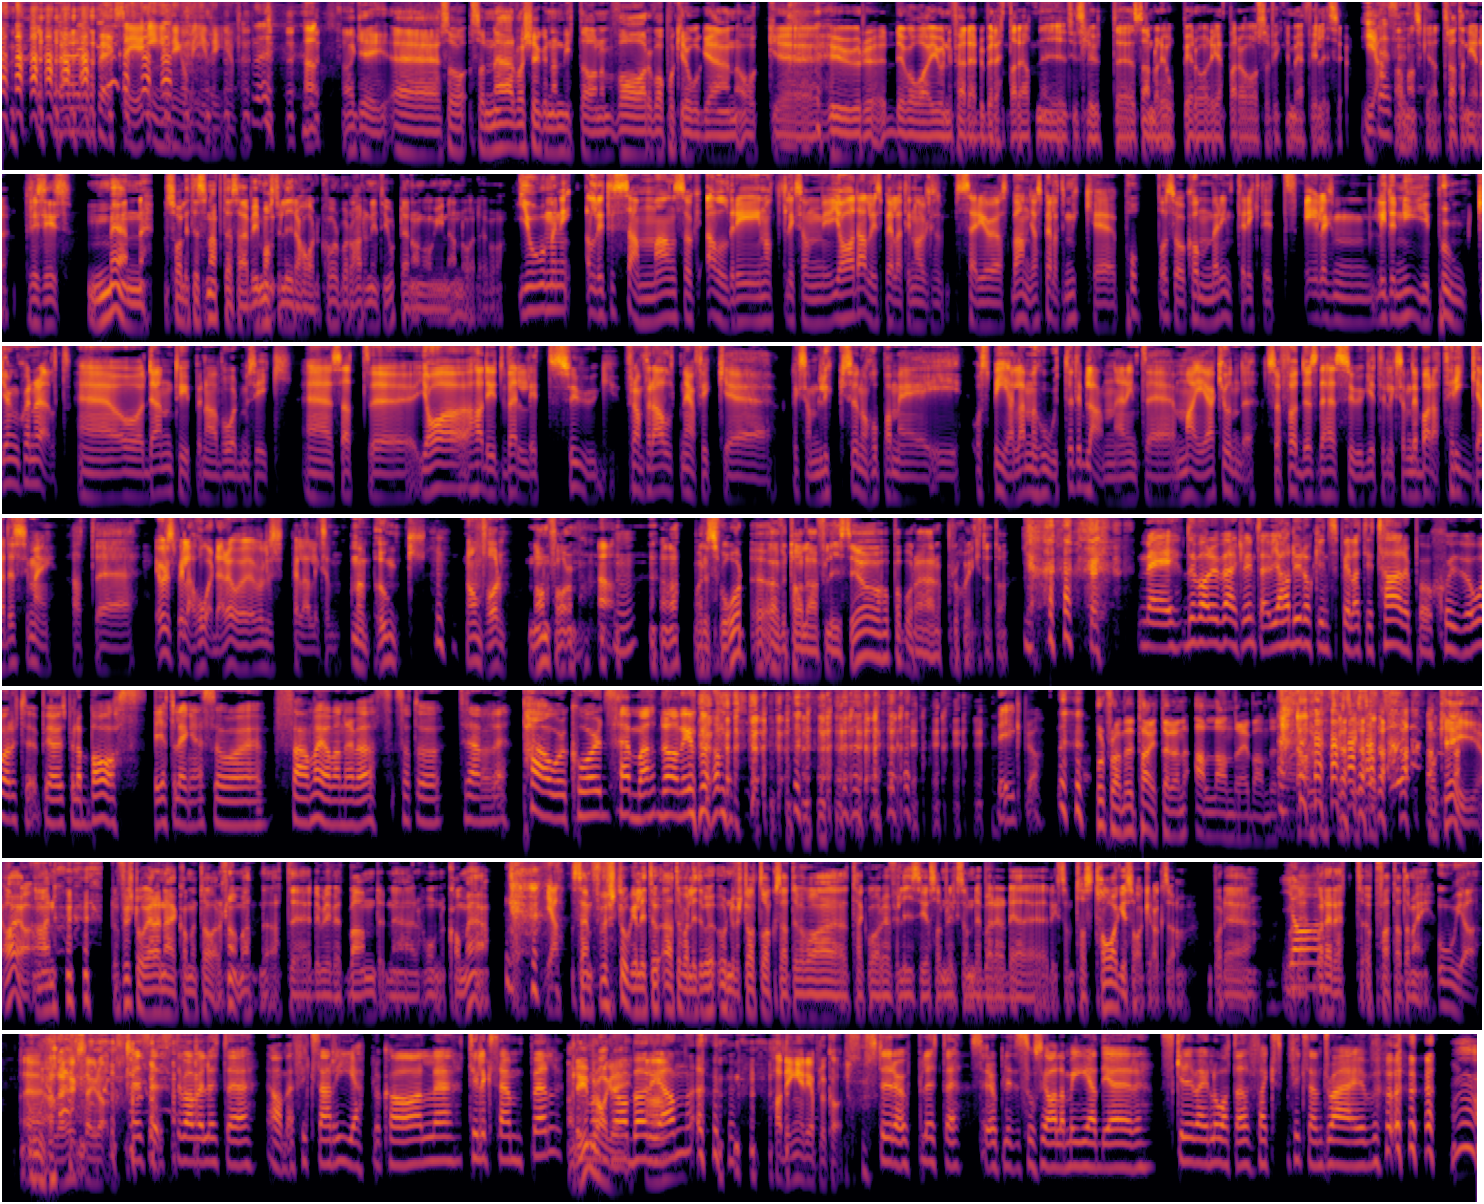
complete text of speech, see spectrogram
Perfekt. Säger ingenting om ingenting egentligen. Ja. Okej, eh, så, så när var 2019? Var var på krogen? Och eh, hur det var ju ungefär där du berättade att ni till slut eh, samlade ihop er och repade och så fick ni med Felicia. ja. Om man ska tratta ner det. precis. Men, men sa lite snabbt där så här, vi måste lira hardcore. Vadå, hade ni inte gjort det någon gång innan då? Eller vad? Jo, men aldrig tillsammans och aldrig i något liksom, jag hade aldrig spelat i något liksom, seriöst band. Jag har spelat i mycket pop och så, kommer inte riktigt, är liksom lite ny i punken generellt. Eh, och den typen av hård musik. Eh, så att eh, jag hade ett väldigt sug, framförallt när jag fick eh, liksom lyxen att hoppa med i och spela med hotet ibland när inte Maja kunde. Så föddes det här suget, liksom, det bara triggades i mig. Att eh, jag vill spela hårdare och jag vill spela liksom, men punk. Någon form. Någon form. Ja. Mm. Ja. Var det svårt att övertala Felicia att hoppa på det här projektet då? Nej, det var det verkligen inte. Jag hade ju dock inte spelat gitarr på sju år typ. Jag har ju spelat bas jättelänge så eh, fan vad jag var nervös. Satt och tränade power chords hemma dagen innan. det gick bra. Fortfarande tajtare än alla andra i bandet. Okej, ja ja. Men då förstår jag den här kommentaren om att, att eh, det blev ett band när hon kom med. Ja. Sen förstod jag lite, att det var lite underförstått också att det var tack vare Felicia som liksom det började liksom tas tag i saker också. Var det, var, Ja. det, var det rätt uppfattat av mig? Oh ja, i allra högsta grad. Precis, det var väl lite, ja men fixa en replokal eh, till exempel. Ja, det är en bra vara grej. början. Hade ingen replokal. Styra upp lite, styra upp lite sociala medier, skriva in låtar, fixa en drive,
